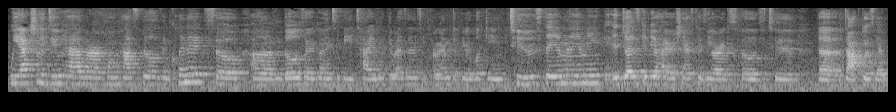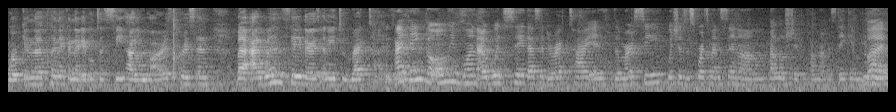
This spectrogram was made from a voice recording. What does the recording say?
We actually do have our home hospitals and clinics, so um, those are going to be tied with the residency programs if you're looking to stay in Miami. It does give you a higher chance because you are exposed to the doctors that work in the clinic and they're able to see how you are as a person. But I wouldn't say there's any direct ties. I think the only one I would say that's a direct tie is the Mercy, which is a sports medicine um, fellowship, if I'm not mistaken. But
